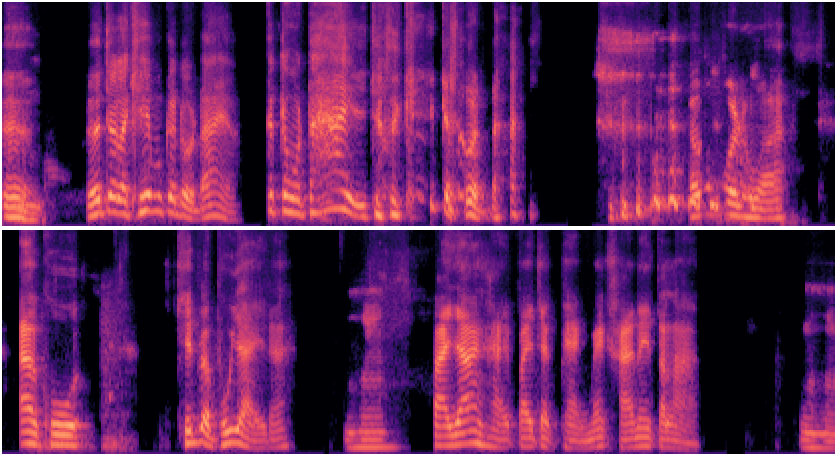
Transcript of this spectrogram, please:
เออ แล้วจระเข้มันกระโดดได้เหรอกระโดดได้จระเข้กระโดดได้ แล้วก็ปวดหัว อ้าวครู คิดแบบผู้ใหญ่นะอือฮึปลาย่างหายไปจากแผงแม่ค้าในตลาดอือฮึ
